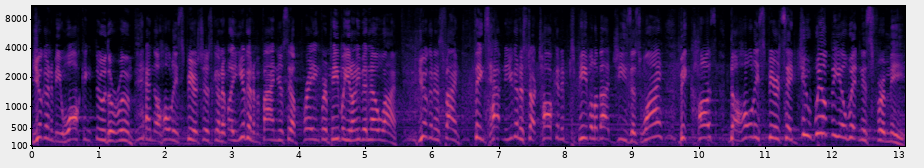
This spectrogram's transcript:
You're going to be walking through the room, and the Holy Spirit's just going to, you're going to find yourself praying for people you don't even know why. You're going to find things happening. You're going to start talking to people about Jesus. Why? Because the Holy Spirit said, You will be a witness for me.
